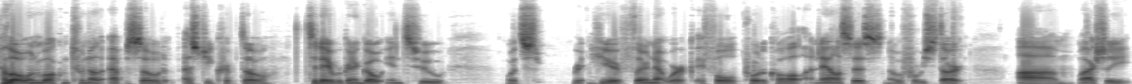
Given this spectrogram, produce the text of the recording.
Hello and welcome to another episode of SG Crypto. Today we're going to go into what's written here, Flare Network, a full protocol analysis. Now before we start, um, well actually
